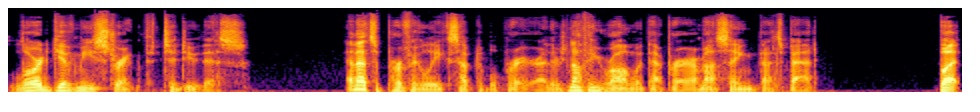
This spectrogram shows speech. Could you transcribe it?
Lord, give me strength to do this. And that's a perfectly acceptable prayer. There's nothing wrong with that prayer. I'm not saying that's bad. But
